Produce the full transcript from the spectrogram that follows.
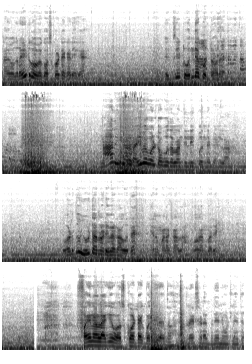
ನಾವು ಇವಾಗ ರೈಟ್ಗೆ ಹೋಗ್ಬೇಕು ಹೊಸಕೋಟೆ ಕಡೆಗೆ. ಎಕ್ಸಿಟ್ ಒಂದೇ ಕೊಟ್ಟವ್ರೆ. ನಾನು ಹಿಂಗಾದ್ರೆ ಹೈವೇ ಹೊಲ್ಟೋಗೋದಲ್ಲ ಅಂತ ಇಲ್ಲಿಗೆ ಬಂದೆ ಕಣ್ಲ. ಹೊಡೆದು ಯೂ ಟರ್ನ್ ಹೊಡಿಬೇಕಾಗುತ್ತೆ. ಏನು ಮಾಡೋಕ್ಕಲ್ಲ ಹೋಗೋಣ ಬರ್ರಿ. ಫೈನಲ್ ಆಗಿ ಹೊಸಕೋಟೆಗೆ ಬಂದಿರೋದು. ರೈಟ್ ಸೈಡಾಗಿ ಬಿರಿಯಾನಿ ಹೋಟ್ಲೈತೆ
